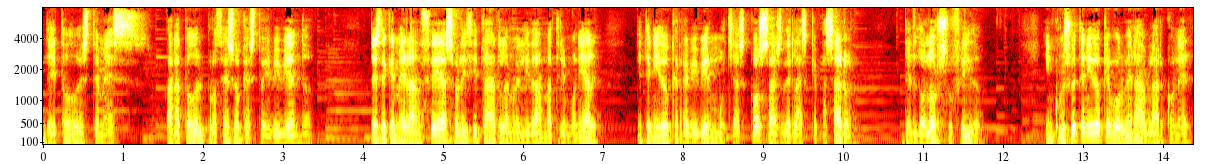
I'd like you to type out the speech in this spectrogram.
de todo este mes, para todo el proceso que estoy viviendo! Desde que me lancé a solicitar la nulidad matrimonial, he tenido que revivir muchas cosas de las que pasaron, del dolor sufrido. Incluso he tenido que volver a hablar con él.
